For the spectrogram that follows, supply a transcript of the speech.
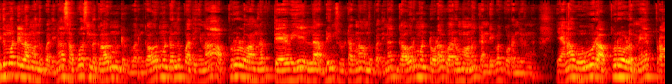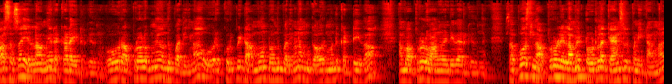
இது மட்டும் இல்லாமல் வந்து பார்த்தீங்கன்னா சப்போஸ் இந்த கவர்மெண்ட் இருக்கு பாருங்க. கவர்மெண்ட் வந்து பார்த்தீங்கன்னா அப்ரூவல் வாங்குறது தேவையே இல்லை அப்படின்னு சொல்லிட்டாங்கன்னா வந்து பார்த்தீங்கன்னா கவர்மெண்ட்டோட வருமானம் கண்டிப்பாக குறைஞ்சிருங்க. ஏன்னா ஒவ்வொரு அப்ரூவலுமே ப்ராசஸாக எல்லாமே ரெக்கார்ட் ஆகிட்டு இருக்குதுங்க. ஒவ்வொரு அப்ரூவலுக்குமே வந்து பார்த்தீங்கன்னா ஒரு குறிப்பிட்ட அமௌண்ட் வந்து பார்த்தீங்கன்னா நம்ம கவர்மெண்ட் கட்டி தான் நம்ம அப்ரூவல் வாங்க வேண்டியதாக இருக்குதுங்க. சப்போஸ் இந்த அப்ரூவல் எல்லாமே டோட்டலாக கேன்சல் பண்ணிட்டாங்கன்னா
